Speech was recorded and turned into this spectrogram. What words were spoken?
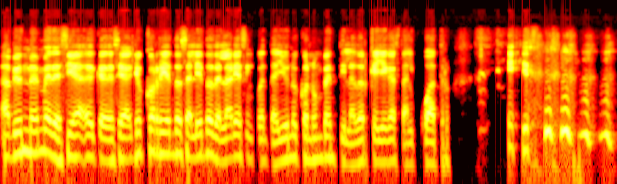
Había un meme decía, que decía, yo corriendo, saliendo del área 51 con un ventilador que llega hasta el 4.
